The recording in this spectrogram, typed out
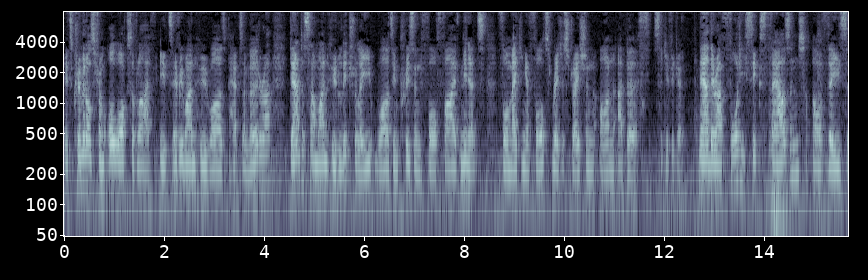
It's criminals from all walks of life. It's everyone who was perhaps a murderer, down to someone who literally was imprisoned for five minutes for making a false registration on a birth certificate. Now, there are 46,000 of these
